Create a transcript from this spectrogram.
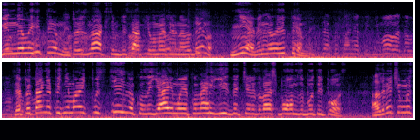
Він нелегітимний. Той знак 70 км на годину. Ні, він нелегітимний. Це питання піднімали давним Це питання піднімають постійно, коли я і мої колеги їздять через ваш Богом забутий пост. Але ви чомусь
